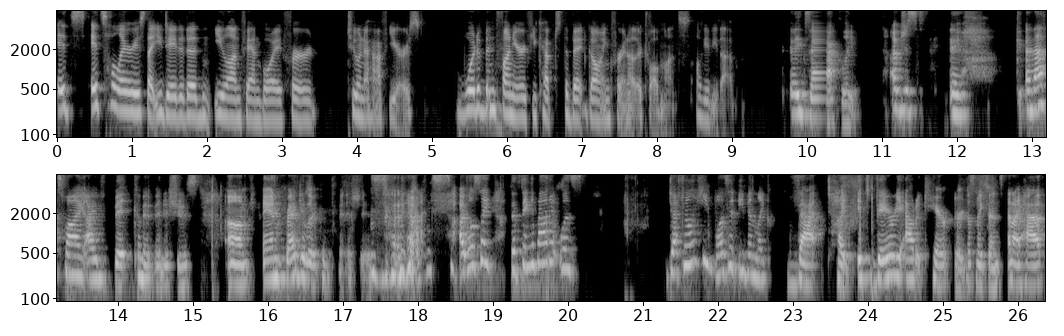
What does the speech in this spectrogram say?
It's it's hilarious that you dated an Elon fanboy for two and a half years. Would have been funnier if you kept the bit going for another twelve months. I'll give you that. Exactly. I'm just. Eh, and that's why I've bit commitment issues um, and regular commitment issues. I will say the thing about it was definitely he wasn't even like that type. It's very out of character. It doesn't make sense. And I have,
